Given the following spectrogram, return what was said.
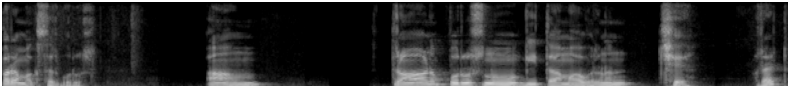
પરમ અક્ષર પુરુષ. આમ ત્રણ પુરુષનું ગીતામાં વર્ણન છે. રાઈટ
